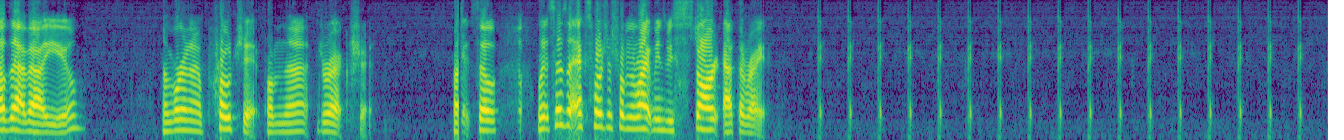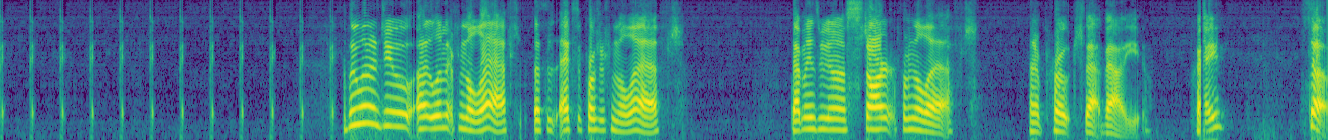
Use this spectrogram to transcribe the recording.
of that value, and we're going to approach it from that direction. Right? So when it says that x approaches from the right, means we start at the right. If we want to do a limit from the left, that says x approaches from the left, that means we want to start from the left and approach that value. Okay? So,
